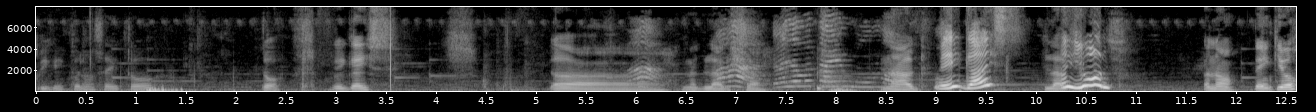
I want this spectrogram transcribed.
Bigay ko lang sa ito. Ito. Okay, guys. Ah, nag-lag siya. Nag. Eh, guys! Lag. Ayun! Ano? Thank you.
